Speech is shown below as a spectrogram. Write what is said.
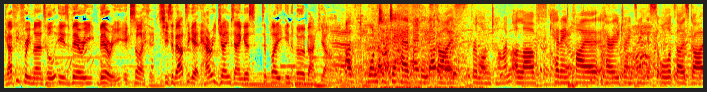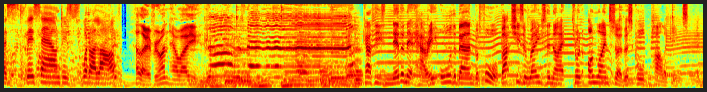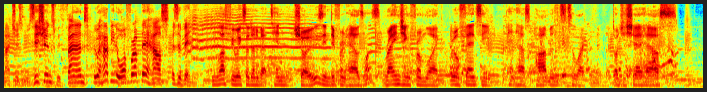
Kathy Fremantle is very, very excited. She's about to get Harry James Angus to play in her backyard. I've wanted to have these guys for a long time. I love Cat Empire, Harry James Angus, all of those guys. Their sound is what I love. Hello, everyone. How are you? Kathy's never met Harry or the band before, but she's arranged the night through an online service called Parlour Gigs. It matches musicians with fans who are happy to offer up their house as a venue. In the last few weeks, I've done about 10 shows in different houses, ranging from like real fancy penthouse apartments to like dodgy share house,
